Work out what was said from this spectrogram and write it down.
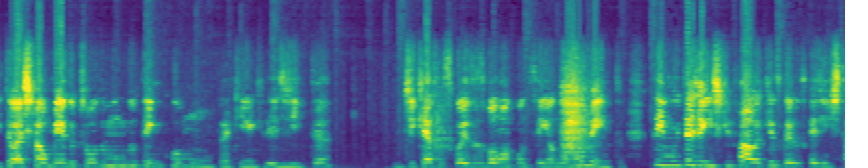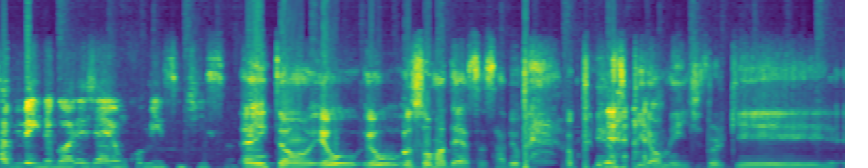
Então acho que é o medo que todo mundo tem em comum, pra quem acredita de que essas coisas vão acontecer em algum momento. Tem muita gente que fala que as coisas que a gente tá vivendo agora já é um começo disso. É, então, eu, eu, eu sou uma dessas, sabe? Eu, eu penso que realmente, porque,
